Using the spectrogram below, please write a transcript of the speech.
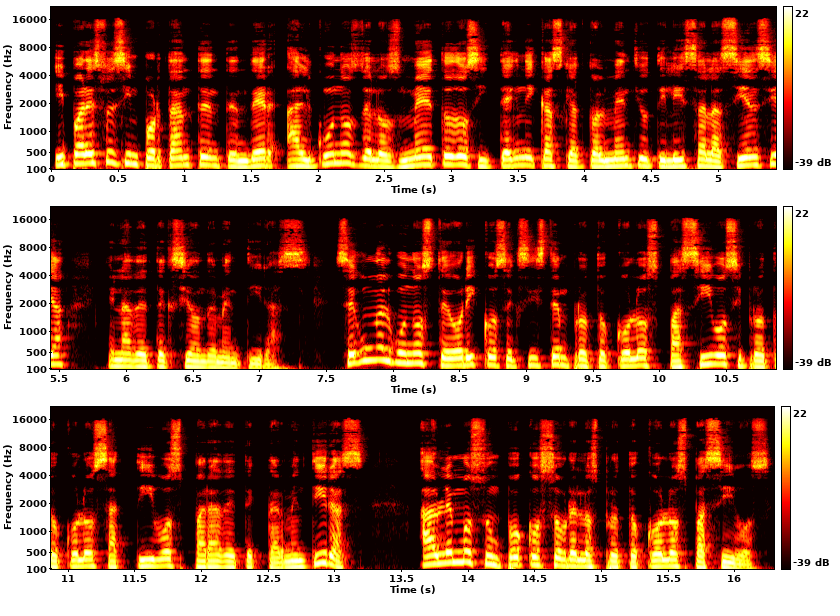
Y para eso es importante entender algunos de los métodos y técnicas que actualmente utiliza la ciencia en la detección de mentiras. Según algunos teóricos existen protocolos pasivos y protocolos activos para detectar mentiras. Hablemos un poco sobre los protocolos pasivos.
